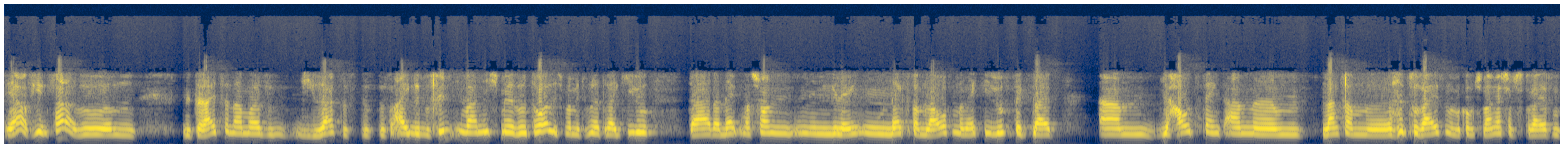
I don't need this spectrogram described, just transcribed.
ja auf jeden Fall. Also ähm, mit 13 haben wir, also, wie gesagt, das, das, das eigene Befinden war nicht mehr so toll. Ich meine, mit 103 Kilo, da, da merkt man schon in den Gelenken, merkt beim Laufen, man merkt, die Luft wegbleibt. Ähm, die Haut fängt an, ähm, langsam äh, zu reißen, man bekommt Schwangerschaftsstreifen.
